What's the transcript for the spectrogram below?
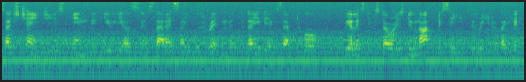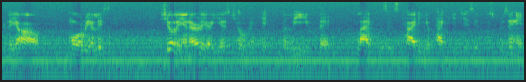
such changes in the few years since that essay was written that today the acceptable realistic stories do not deceive the reader. They literally are more realistic. Surely in earlier years children didn't believe that life was as tidy a package as it was presented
